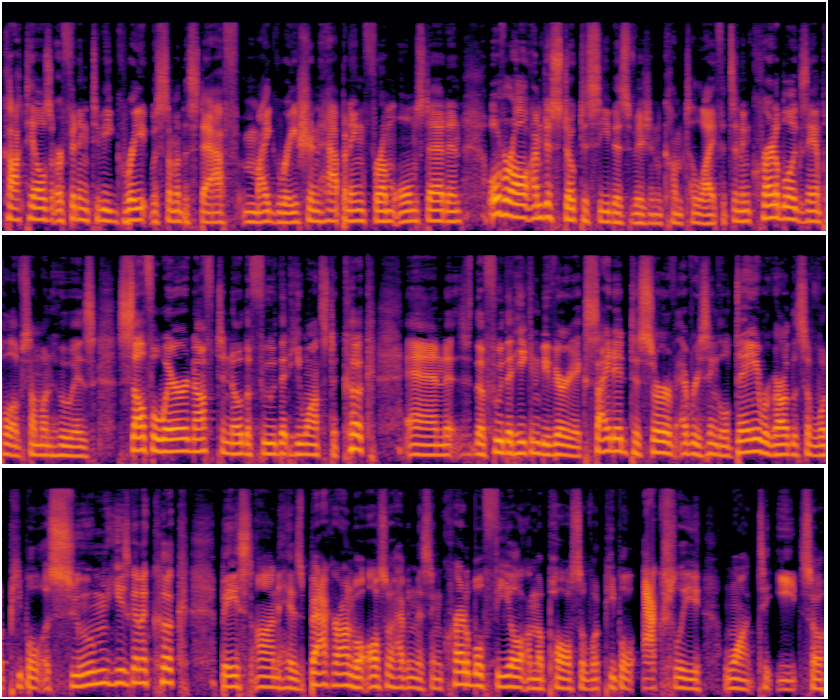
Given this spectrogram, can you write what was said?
Cocktails are fitting to be great with some of the staff migration happening from Olmsted. And overall, I'm just stoked to see this vision come to life. It's an incredible example of someone who is self aware enough to know the food that he wants to cook and the food that he can be very excited to serve every single day, regardless of what people assume he's going going to cook based on his background while also having this incredible feel on the pulse of what people actually want to eat. So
